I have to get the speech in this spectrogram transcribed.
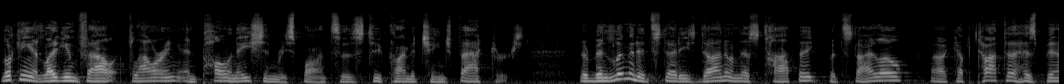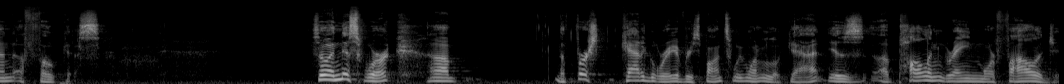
looking at legume flowering and pollination responses to climate change factors. There have been limited studies done on this topic, but Stylo uh, capitata has been a focus. So in this work, um, the first category of response we want to look at is pollen grain morphology.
